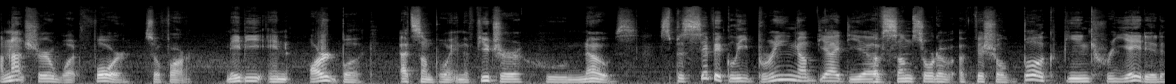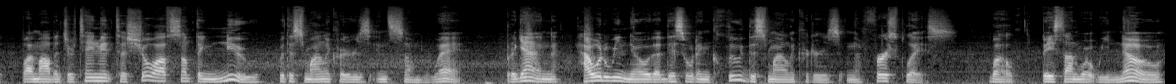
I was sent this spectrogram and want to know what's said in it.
I'm not sure what for so far. Maybe an art book at some point in the future, who knows? Specifically, bringing up the idea of some sort of official book being created by Mob Entertainment to show off something new with the Smiling Critters in some way. But again, how would we know that this would include the Smiling Critters in the first place? Well, based on what we know,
